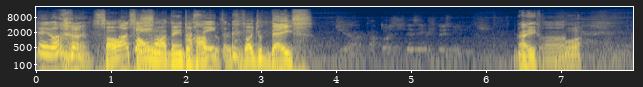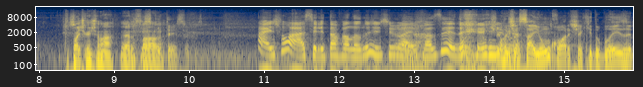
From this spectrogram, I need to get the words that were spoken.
Ele falou, Só, Ok, só um adendo rápido. Foi episódio 10. Aí, Boa. pode continuar. Era só. Escutei isso. Aí a gente falou, ah, se ele tá falando, a gente vai fazer, né? Pô, já saiu um corte aqui do Blazer.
